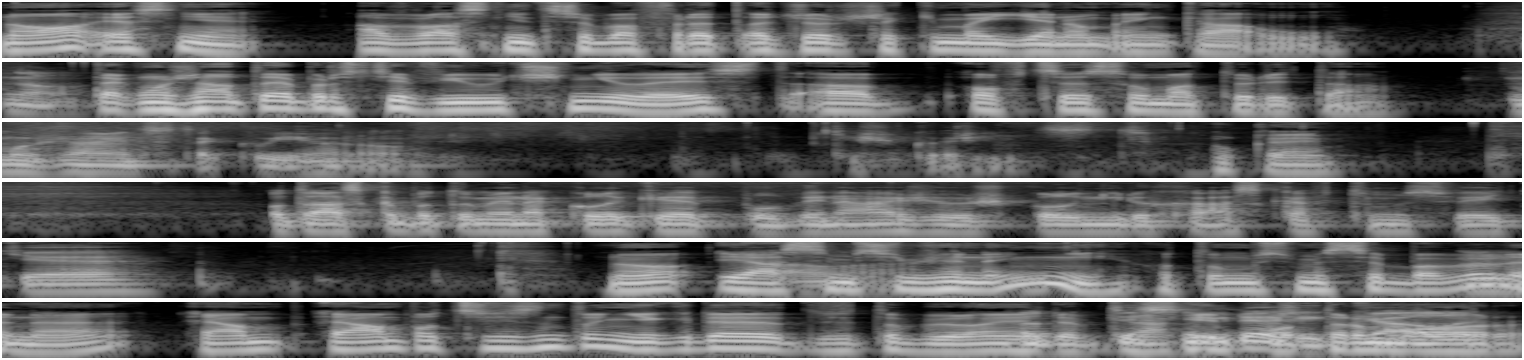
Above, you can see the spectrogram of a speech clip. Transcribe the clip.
No, jasně. A vlastně třeba Fred a George taky mají jenom NKU. No, tak možná to je prostě výuční list a ovce jsou maturita. možná něco takového, no. Těžko říct. OK. Otázka potom je, nakolik je povinná, že jo, školní docházka v tom světě. No, já si myslím, že není. O tom už jsme se bavili, hmm. ne? Já, já mám pocit, že jsem to někde, že to bylo někde, ty jsi nějaký někde říkal. Pottermore.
